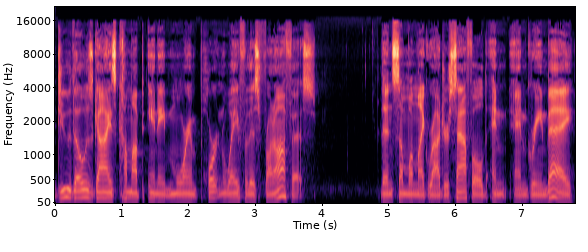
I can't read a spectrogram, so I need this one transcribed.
do those guys come up in a more important way for this front office than someone like Roger Saffold and, and Green Bay?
